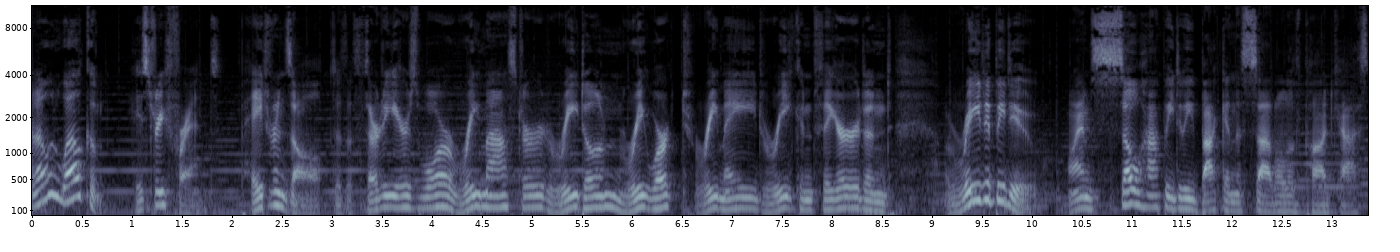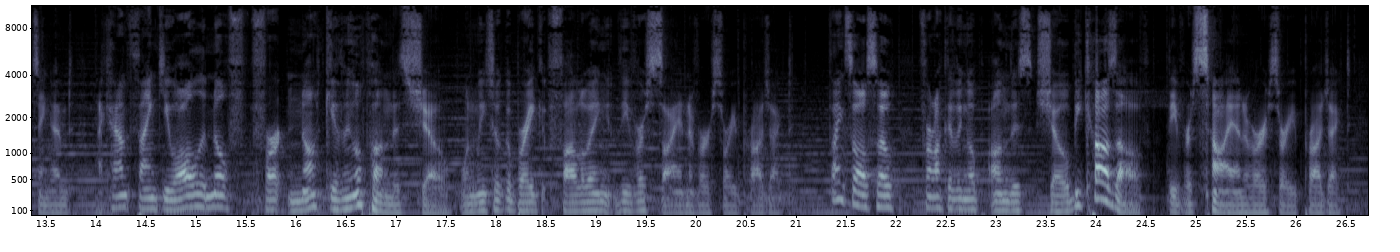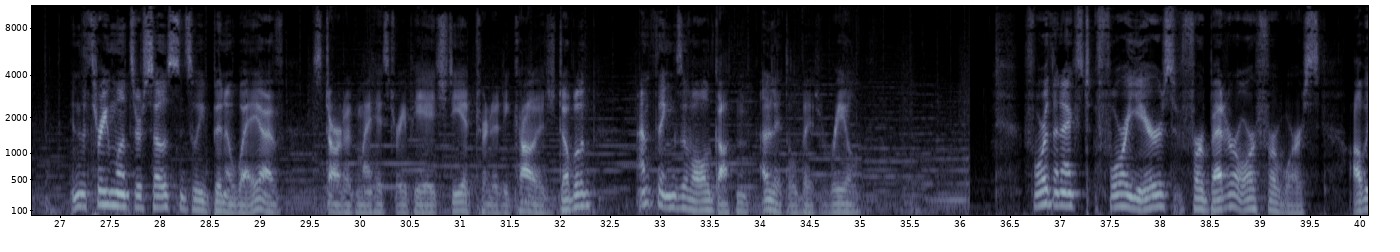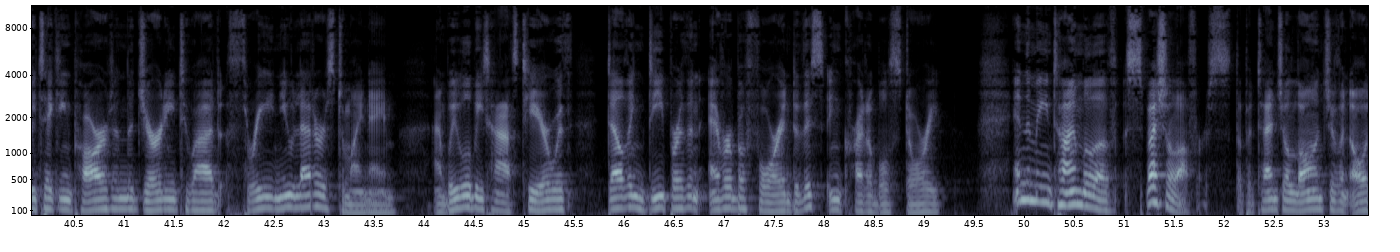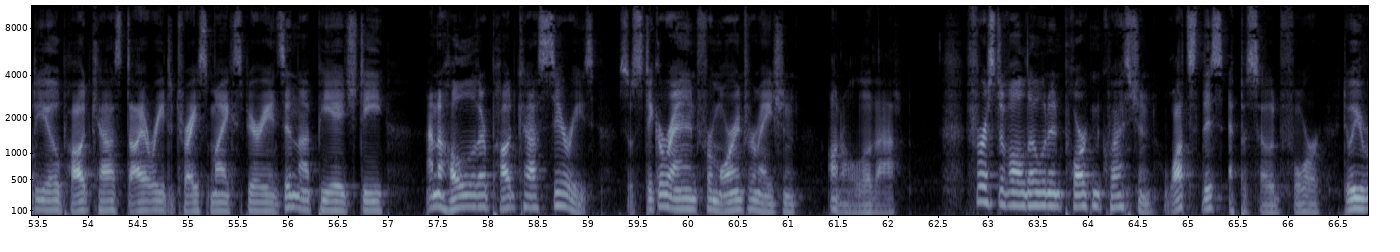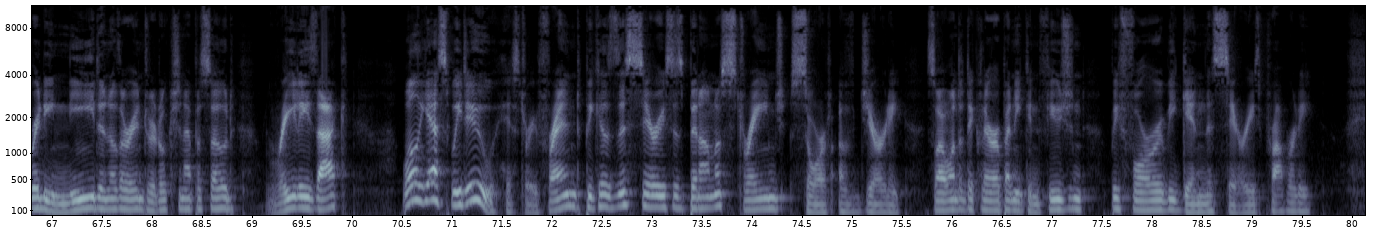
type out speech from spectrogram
Hello and welcome, history friends, patrons all, to the 30 Years' War remastered, redone, reworked, remade, reconfigured, and read-a-be-doo. I'm so happy to be back in the saddle of podcasting, and I can't thank you all enough for not giving up on this show when we took a break following the Versailles Anniversary project. Thanks also for not giving up on this show because of the Versailles Anniversary project. In the three months or so since we've been away, I've started my history PhD at Trinity College Dublin, and things have all gotten a little bit real. For the next four years, for better or for worse, I'll be taking part in the journey to add three new letters to my name, and we will be tasked here with delving deeper than ever before into this incredible story. In the meantime, we'll have special offers, the potential launch of an audio podcast diary to trace my experience in that PhD, and a whole other podcast series, so stick around for more information on all of that. First of all, though, an important question. What's this episode for? Do we really need another introduction episode? Really, Zach? Well, yes, we do, history friend, because this series has been on a strange sort of journey, so I wanted to clear up any confusion before we begin this series properly.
